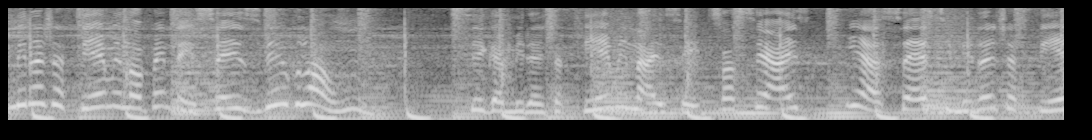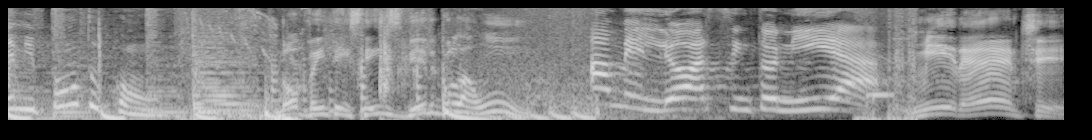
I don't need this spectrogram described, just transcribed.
Mirante FM 96,1. Siga Mirante FM nas redes sociais e acesse mirantefm.com. 96,1. A melhor sintonia. Mirante.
